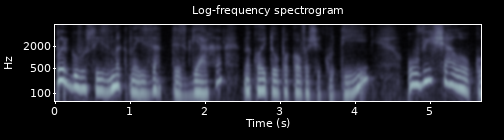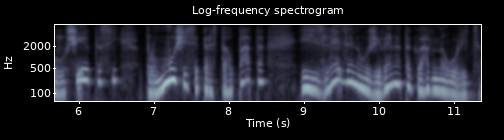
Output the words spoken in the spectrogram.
пъргово се измъкна иззад тезгяха, на който опаковаше котии, уви шала около шията си, промуши се през тълпата и излезе на оживената главна улица.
